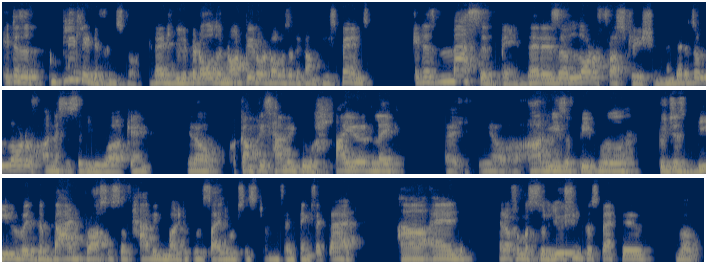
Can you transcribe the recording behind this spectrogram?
it is a completely different story, right? If you look at all the non-payroll dollars that the company spends, it is massive pain. There is a lot of frustration and there is a lot of unnecessary work. And, you know, companies having to hire like, uh, you know, armies of people to just deal with the bad process of having multiple siloed systems and things like that. Uh, and you know, from a solution perspective, well,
